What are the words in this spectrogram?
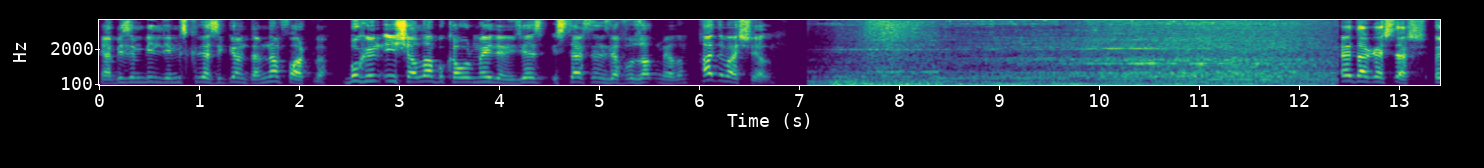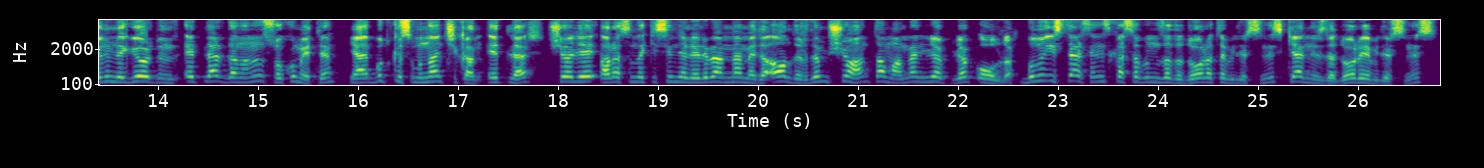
Yani bizim bildiğimiz klasik yöntemden farklı. Bugün inşallah bu kavurmayı deneyeceğiz. İsterseniz lafı uzatmayalım. Hadi başlayalım. Evet arkadaşlar önümde gördüğünüz etler dananın sokum eti. Yani but kısmından çıkan etler. Şöyle arasındaki sinirleri ben Mehmet'e aldırdım. Şu an tamamen löp löp oldu. Bunu isterseniz kasabınıza da doğratabilirsiniz. Kendiniz de doğrayabilirsiniz.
